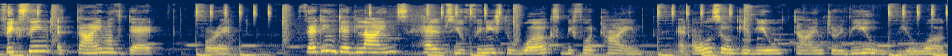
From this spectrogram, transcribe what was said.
Fixing a time of death for it. Setting deadlines helps you finish the works before time and also give you time to review your work.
